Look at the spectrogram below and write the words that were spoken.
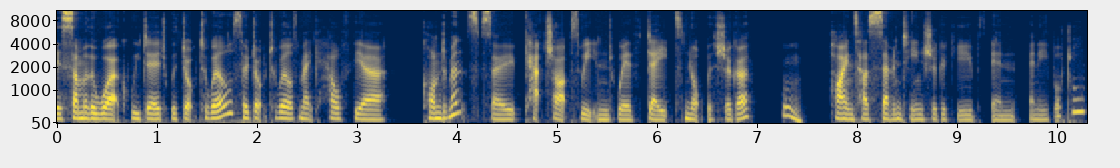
is some of the work we did with dr wills so dr wills make healthier condiments so ketchup sweetened with dates not with sugar Mm. heinz has 17 sugar cubes in any bottle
